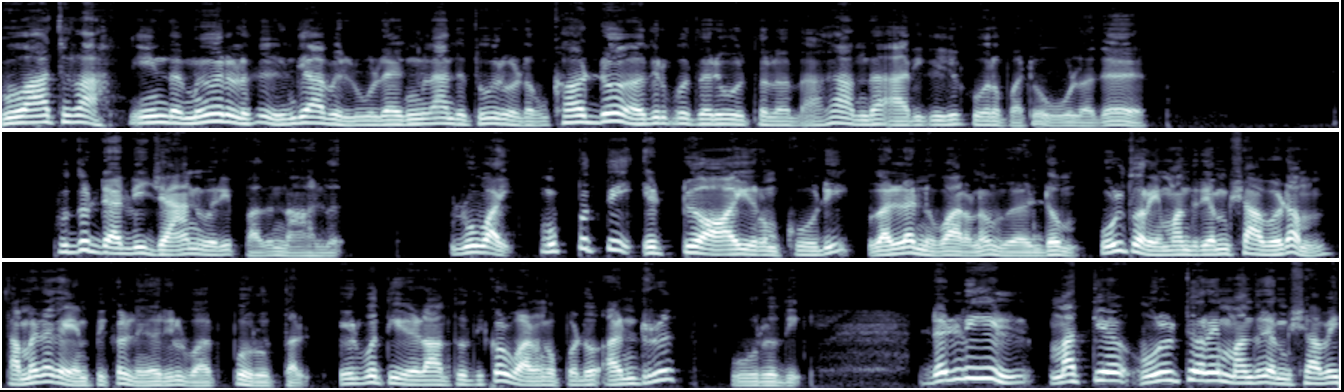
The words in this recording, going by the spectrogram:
குவாத்ரா இந்த மீறலுக்கு இந்தியாவில் உள்ள இங்கிலாந்து தூதரிடம் கடும் எதிர்ப்பு தெரிவித்துள்ளதாக அந்த அறிக்கையில் கூறப்பட்டு உள்ளது புதுடெல்லி ஜான்வரி பதினாலு. ரூபாய் முப்பத்தி எட்டு ஆயிரம் கோடி வெள்ள நிவாரணம் வேண்டும். உள்துறை மந்திரி அமித்ஷாவிடம் தமிழக எம்பிக்கள் நேரில் வற்புறுத்தல். இருபத்தி ஏழாம் தேதிக்குள் வழங்கப்படும் அன்று உறுதி. டெல்லியில் மத்திய உள்துறை மந்திரி அமித்ஷாவை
